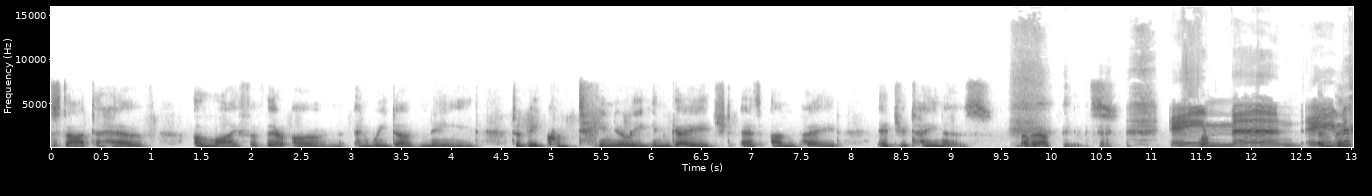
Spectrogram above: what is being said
start to have a life of their own and we don't need to be continually engaged as unpaid edutainers of our kids amen right? amen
